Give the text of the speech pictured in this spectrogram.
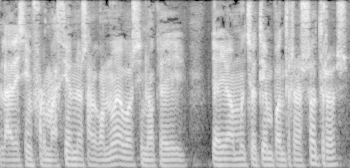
la desinformación no es algo nuevo, sino que ya lleva mucho tiempo entre nosotros.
